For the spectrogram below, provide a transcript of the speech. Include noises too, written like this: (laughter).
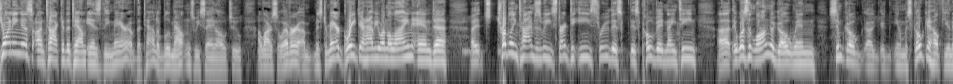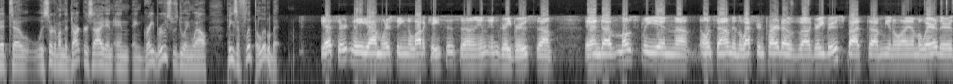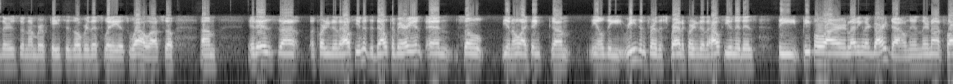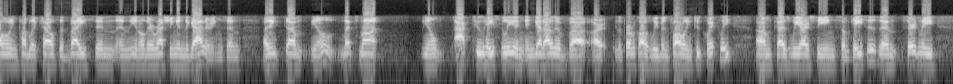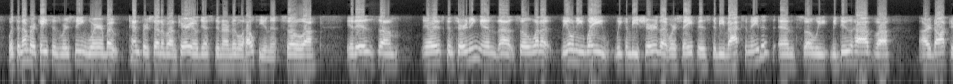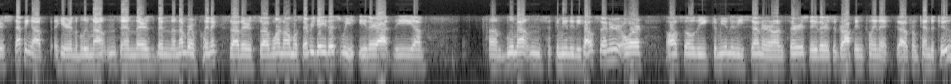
Joining us on Talk of the Town is the mayor of the town of Blue Mountains. We say hello to Alar Soever. Um, Mr. Mayor, great to have you on the line. And uh, uh, it's troubling times as we start to ease through this, this COVID 19. Uh, it wasn't long ago when Simcoe, uh, you know, Muskoka Health Unit uh, was sort of on the darker side and, and, and Grey Bruce was doing well. Things have flipped a little bit. Yes, certainly. Um, we're seeing a lot of cases uh, in in Grey Bruce, um, and uh, mostly in uh, Owen Sound in the western part of uh, Grey Bruce. But um, you know, I am aware there there's a number of cases over this way as well. Uh, so um, it is, uh, according to the health unit, the Delta variant, and so you know, I think um, you know the reason for the spread, according to the health unit, is the people are letting their guard down and they're not following public health advice and and you know they're rushing into gatherings. And I think um, you know let's not you know act too hastily and, and get out of uh, our the protocols we've been following too quickly because um, we are seeing some cases. And certainly with the number of cases we're seeing we're about 10% of Ontario just in our little health unit. So uh, it is um, you know it's concerning, and uh, so what? A, the only way we can be sure that we're safe is to be vaccinated, and so we we do have. Uh, our doctors stepping up here in the Blue Mountains, and there's been a number of clinics. Uh, there's uh, one almost every day this week, either at the uh, um, Blue Mountains Community Health Center or also, the community center on Thursday, there's a drop-in clinic uh, from 10 to 2,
